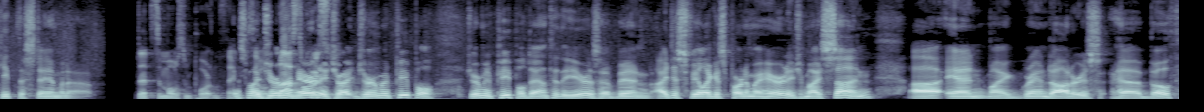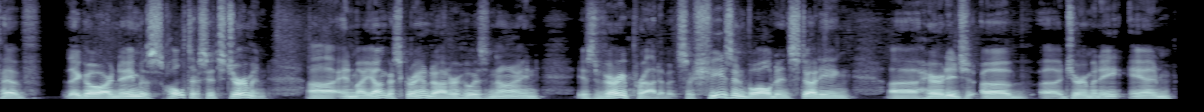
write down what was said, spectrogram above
keep the stamina up. That's the most important thing. It's my so, German heritage, question. right? German people, German people down through the years have been. I just feel like it's part of my heritage. My son uh, and my granddaughters have both have. They go. Our name is Holthus. It's German, uh, and my youngest granddaughter, who is nine, is very proud of it. So she's involved in studying uh, heritage of uh, Germany, and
